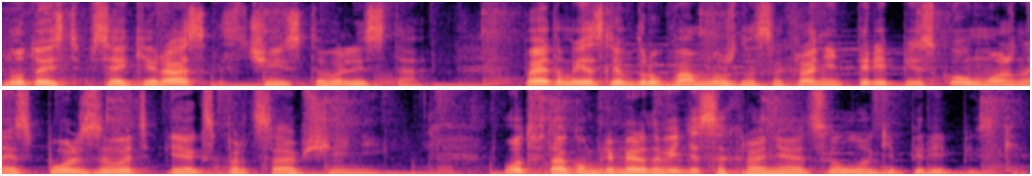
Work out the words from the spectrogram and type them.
Ну, то есть всякий раз с чистого листа. Поэтому, если вдруг вам нужно сохранить переписку, можно использовать экспорт сообщений. Вот в таком примерно виде сохраняются логи переписки.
